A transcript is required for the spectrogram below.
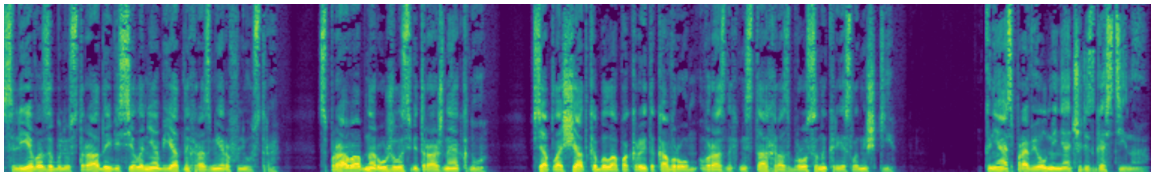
Слева, за балюстрадой, висела необъятных размеров люстра. Справа обнаружилось витражное окно. Вся площадка была покрыта ковром, в разных местах разбросаны кресла-мешки. Князь провел меня через гостиную.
